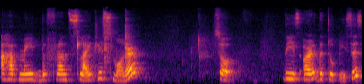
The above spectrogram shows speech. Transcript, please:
I have made the front slightly smaller. So these are the two pieces.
